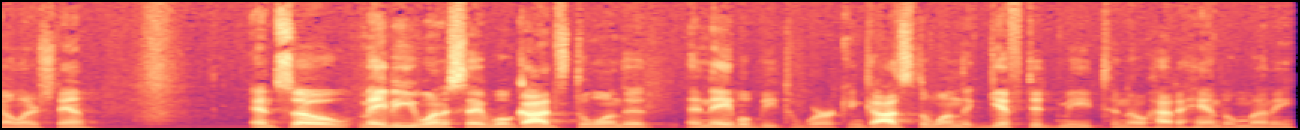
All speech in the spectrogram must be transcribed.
Y'all understand? And so maybe you want to say, well, God's the one that enabled me to work, and God's the one that gifted me to know how to handle money.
